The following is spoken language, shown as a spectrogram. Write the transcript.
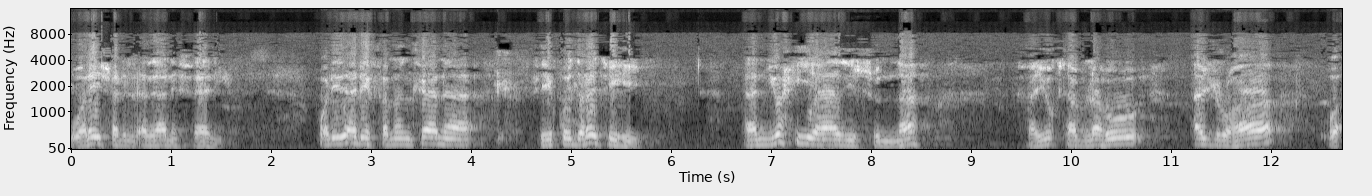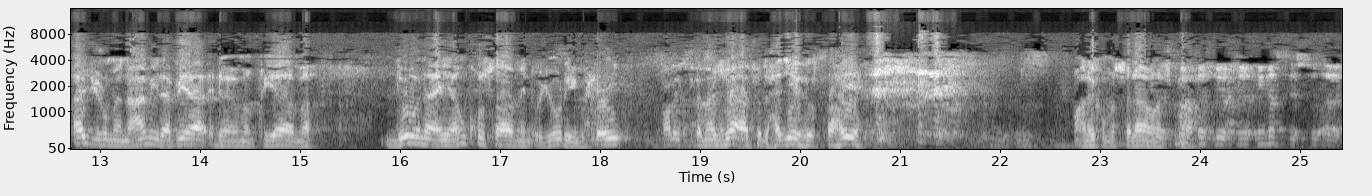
وليس للأذان الثاني. ولذلك فمن كان في قدرته أن يحيي هذه السنة فيكتب له أجرها وأجر من عمل بها إلى يوم القيامة دون أن ينقص من أجورهم شيء. كما جاء في الحديث الصحيح. وعليكم السلام ورحمة الله. في نفس السؤال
